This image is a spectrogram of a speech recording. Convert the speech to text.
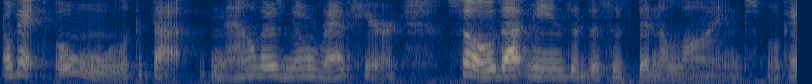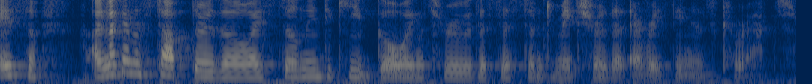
Okay, oh, look at that. Now there's no red here. So that means that this has been aligned. Okay, so I'm not going to stop there though. I still need to keep going through the system to make sure that everything is correct.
